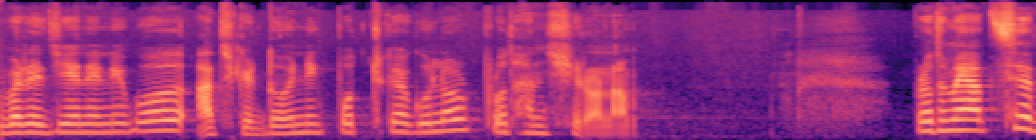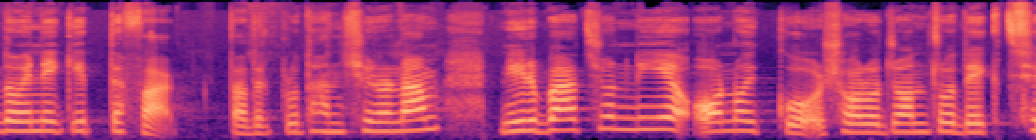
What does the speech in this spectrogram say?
এবারে জেনে নিব আজকের দৈনিক পত্রিকাগুলোর প্রধান শিরোনাম। প্রথমে আছে দৈনিক ইত্তেফাক। তাদের প্রধান শিরোনাম, নির্বাচন নিয়ে অনৈক্য। ষড়যন্ত্র দেখছে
